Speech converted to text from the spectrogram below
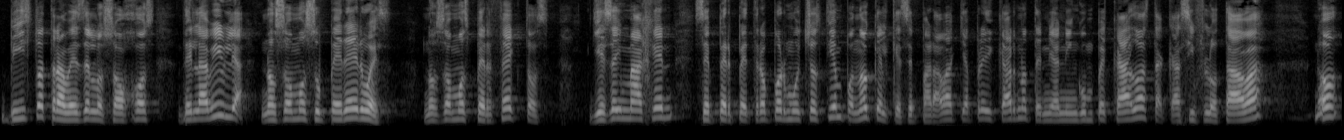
visto a través de los ojos de la Biblia. No somos superhéroes, no somos perfectos. Y esa imagen se perpetró por muchos tiempos, ¿no? Que el que se paraba aquí a predicar no tenía ningún pecado, hasta casi flotaba, ¿no?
